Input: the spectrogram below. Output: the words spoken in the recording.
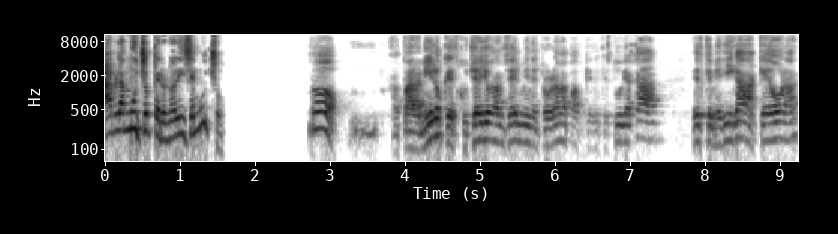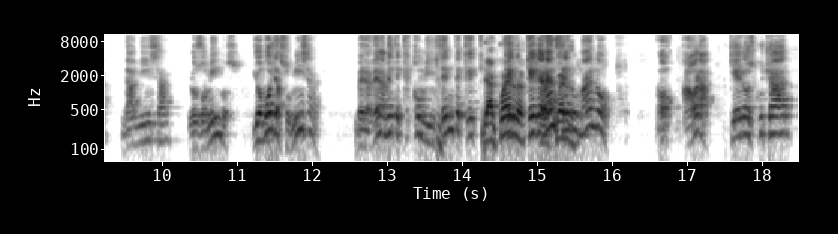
habla mucho, pero no dice mucho. No, para mí lo que escuché yo Anselmi en el programa que, que estuve acá es que me diga a qué hora da misa los domingos. Yo voy a su misa verdaderamente qué convincente, qué, de acuerdo, qué, gran ser humano. ahora, quiero escuchar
